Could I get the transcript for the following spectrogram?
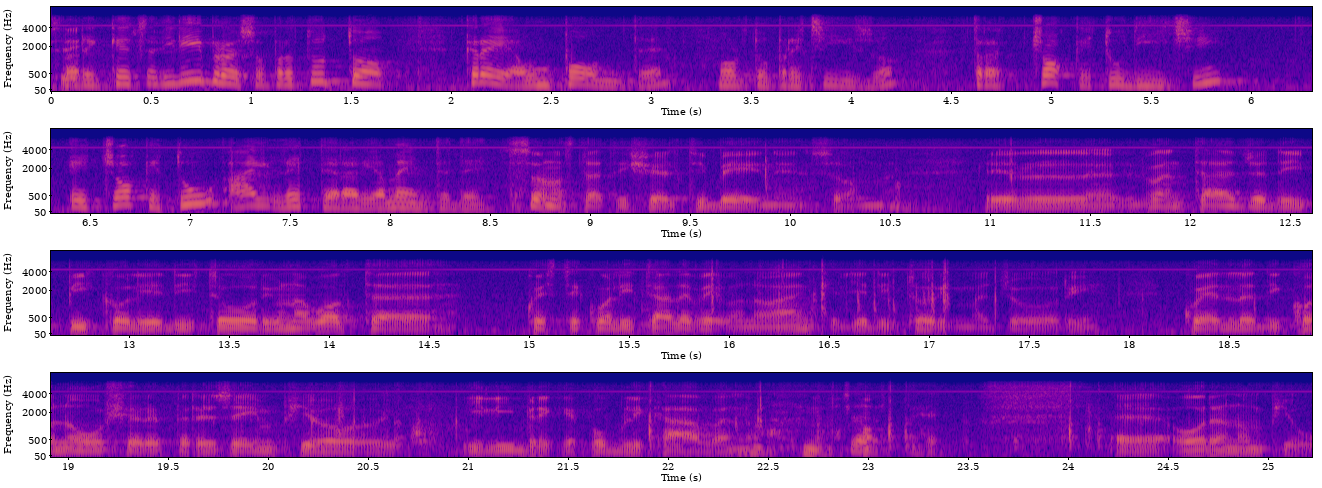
Sì. fa ricchezza di libro e soprattutto crea un ponte molto preciso tra ciò che tu dici e ciò che tu hai letterariamente detto. Sono stati scelti bene, insomma. Il, il vantaggio dei piccoli editori, una volta queste qualità le avevano anche gli editori maggiori, quella di conoscere per esempio i, i libri che pubblicavano, no? Certo. Ecco. Eh, ora non più.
